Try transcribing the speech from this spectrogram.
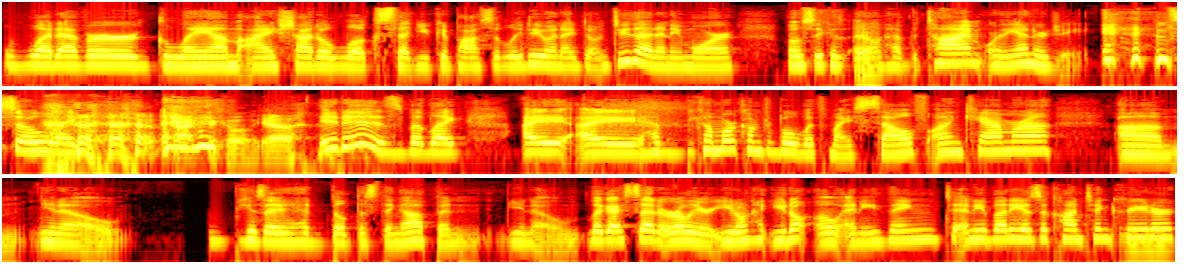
whatever glam eyeshadow looks that you could possibly do, and I don't do that anymore, mostly because I don't have the time or the energy. and so, like, Practical, yeah. it is but like i i have become more comfortable with myself on camera um you know because i had built this thing up and you know like i said earlier you don't you don't owe anything to anybody as a content creator.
